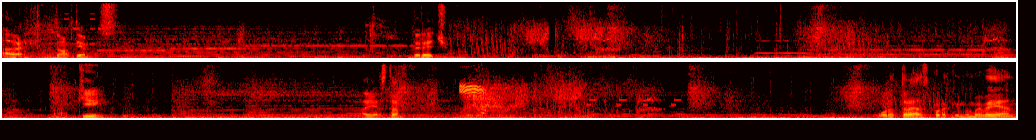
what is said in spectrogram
A ver, no, tiempos. Derecho. Aquí. Allá está. Por atrás, para que no me vean.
